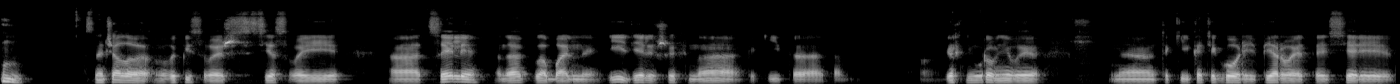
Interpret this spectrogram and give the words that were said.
сначала выписываешь все свои цели да, глобальные и делишь их на какие-то там верхнеуровневые э, такие категории. Первая это серии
